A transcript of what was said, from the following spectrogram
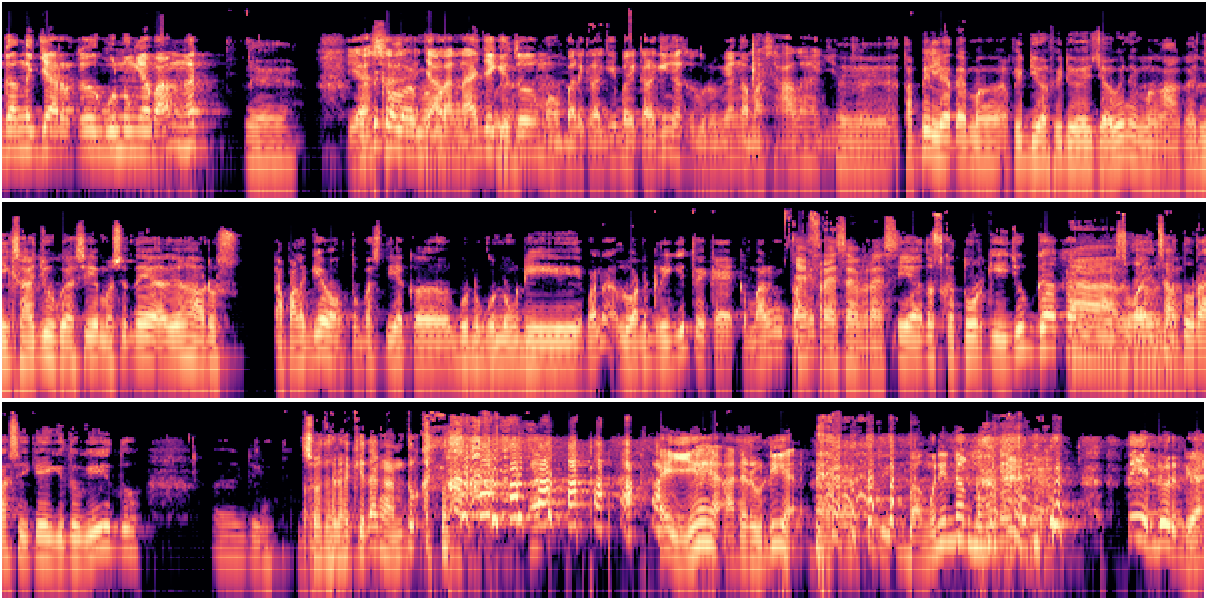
nggak ngejar ke gunungnya banget. Iya, iya. Ya Tapi kalau jalan aja iya. gitu, mau balik lagi balik lagi nggak ke gunungnya nggak masalah gitu. Iya, iya. Tapi lihat emang video-video jauhin emang agak nyiksa juga sih. Maksudnya dia harus apalagi waktu pas dia ke gunung-gunung di mana luar negeri gitu ya kayak kemarin terakhir Everest Everest. Iya terus ke Turki juga kan Ah, selain betul. saturasi kayak gitu-gitu. Anjing. Saudara kita ngantuk. Eh iya ya, ada Rudi ya. Bangunin dong, bangunin. Tidur dia.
